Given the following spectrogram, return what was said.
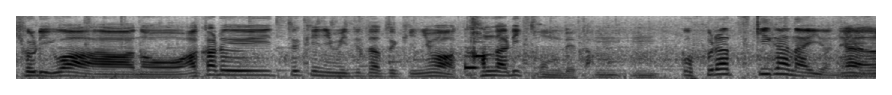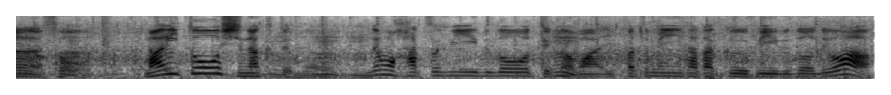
距離はあの明るい時に見てた時にはかなり飛んでた、うんうん。こうふらつきがないよねそう。毎投しなくても、うんうんうん。でも初フィールドっていうか、うん。まあ一発目に叩くフィールドでは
